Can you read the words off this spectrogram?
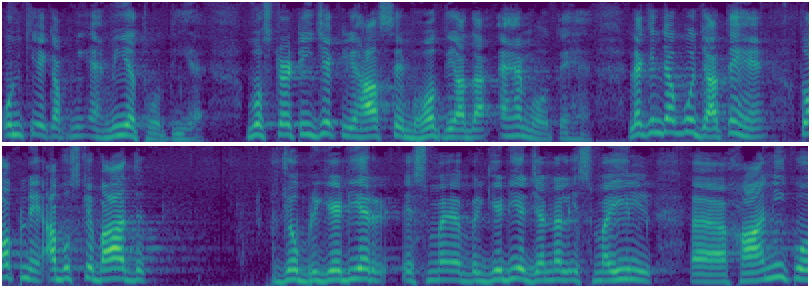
ان کی ایک اپنی اہمیت ہوتی ہے۔ وہ اسٹریٹیجک لحاظ سے بہت زیادہ اہم ہوتے ہیں۔ لیکن جب وہ جاتے ہیں، تو اپنے، اب اس کے بعد جو بریگیڈیئر بریگیڈیئر جنرل اسماعیل خانی کو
